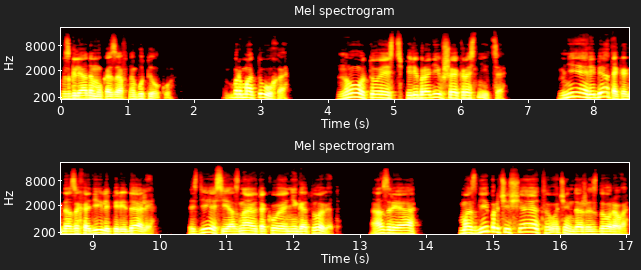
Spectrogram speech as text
взглядом указав на бутылку. «Бормотуха. Ну, то есть перебродившая красница. Мне ребята, когда заходили, передали. Здесь, я знаю, такое не готовят. А зря. Мозги прочищает очень даже здорово».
